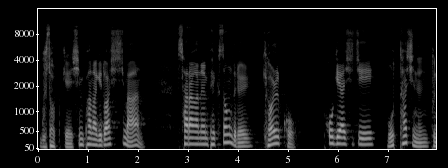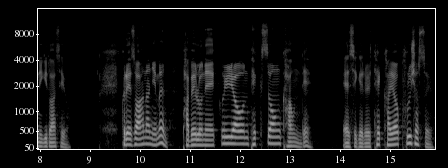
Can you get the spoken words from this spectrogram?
무섭게 심판하기도 하시지만 사랑하는 백성들을 결코 포기하시지 못하시는 분이기도 하세요. 그래서 하나님은 바벨론에 끌려온 백성 가운데 에스겔을 택하여 부르셨어요.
